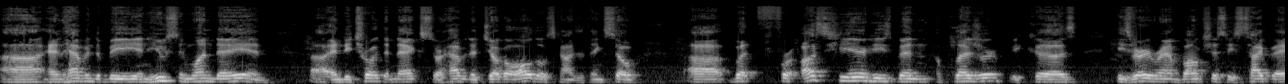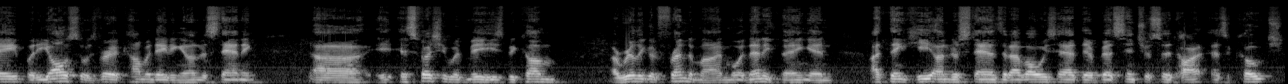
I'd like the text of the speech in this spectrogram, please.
Uh, and having to be in Houston one day and uh, and Detroit the next, or having to juggle all those kinds of things. So, uh, but for us here, he's been a pleasure because he's very rambunctious. He's type A, but he also is very accommodating and understanding. Uh, especially with me, he's become a really good friend of mine more than anything, and I think he understands that I've always had their best interests at heart as a coach.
